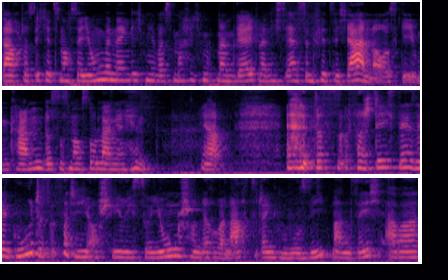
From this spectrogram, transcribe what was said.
da auch, dass ich jetzt noch sehr jung bin, denke ich mir, was mache ich mit meinem Geld, wenn ich es erst in 40 Jahren ausgeben kann? Das ist noch so lange hin. Ja, das verstehe ich sehr, sehr gut. Es ist natürlich auch schwierig, so jung schon darüber nachzudenken, wo sieht man sich. Aber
